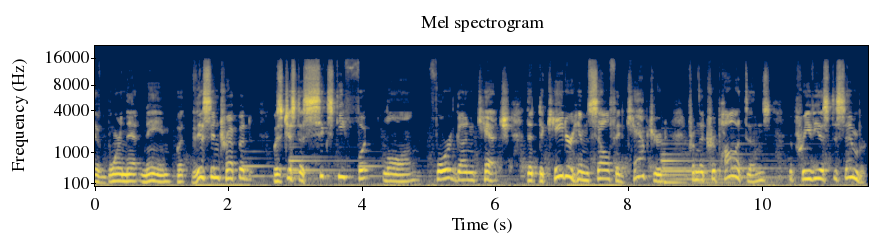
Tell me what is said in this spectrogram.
have borne that name, but this Intrepid was just a 60 foot long, four gun ketch that Decatur himself had captured from the Tripolitans the previous December.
